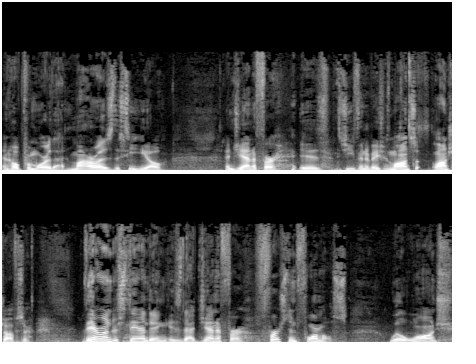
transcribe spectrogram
and hope for more of that. Mara is the CEO, and Jennifer is the Chief Innovation Launch, Launch Officer. Their understanding is that Jennifer, first and foremost, will launch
